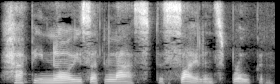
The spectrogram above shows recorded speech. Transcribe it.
Happy noise at last, the silence broken.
